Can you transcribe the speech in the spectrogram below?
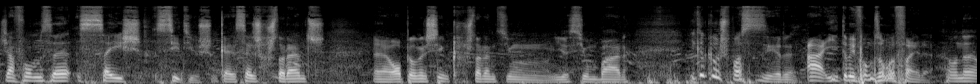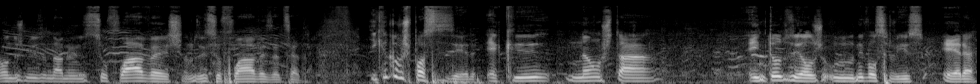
já fomos a seis sítios, ok, seis restaurantes Uh, ou pelo menos 5 restaurantes e, um, e assim um bar. E aquilo que eu vos posso dizer. Ah, e também fomos a uma feira, onde, onde os miúdos andaram insufláveis, nos insufláveis, etc. E aquilo que eu vos posso dizer é que não está. Em todos eles, o nível de serviço era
